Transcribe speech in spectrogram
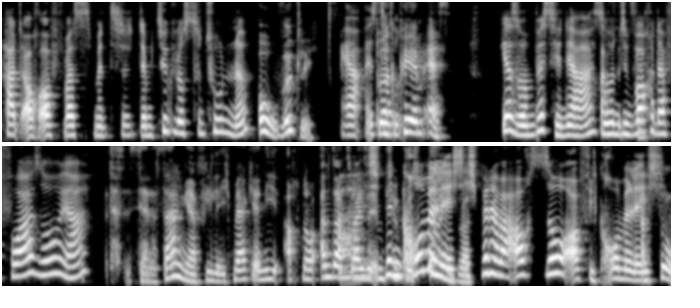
hat auch oft was mit dem Zyklus zu tun, ne? Oh, wirklich? Ja, ist du hast PMS. Ja, so ein bisschen, ja. So Ach, die Woche davor, so, ja. Das ist ja, das sagen ja viele. Ich merke ja nie auch noch ansatzweise oh, im Ich bin Zyklus grummelig. Irgendwas. Ich bin aber auch so oft ich, grummelig. Ach so,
